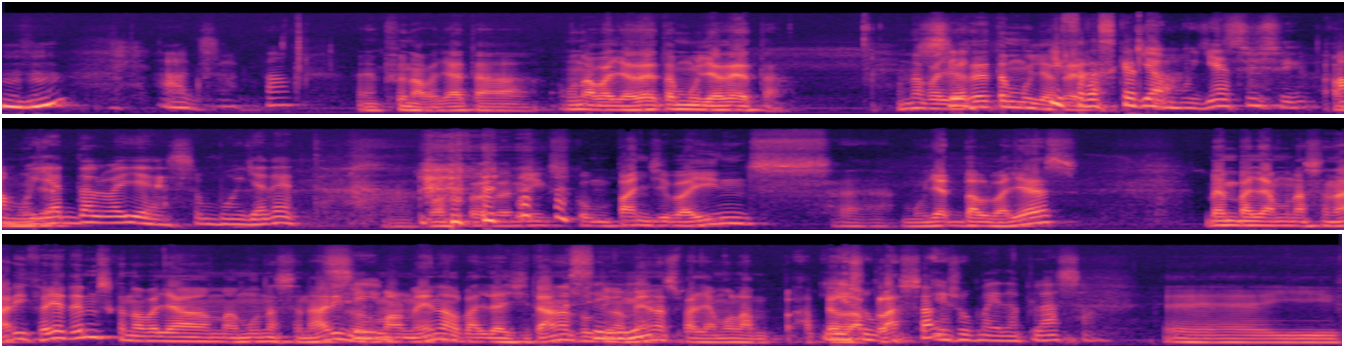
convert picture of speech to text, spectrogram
Uh -huh. Exacte. Vam fer una balleta, una balladeta mulladeta. Una balladeta I mulladeta. fresqueta. I a Mollet. Sí, sí. A A Mollet. Mollet del Vallès, Molladet. els nostres amics, companys i veïns, eh, Mollet del Vallès, vam ballar en un escenari. Feia temps que no ballàvem en un escenari. Sí. Normalment, el Ball de Gitanes, Sí. últimament, es balla molt a, peu de un, plaça. és un ball de plaça. Eh, I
